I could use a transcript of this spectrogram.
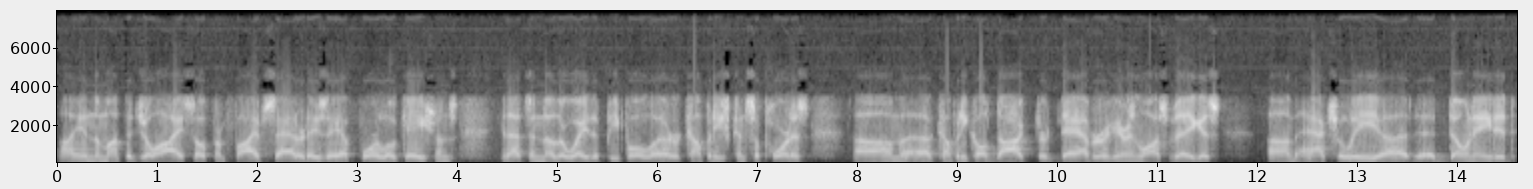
uh, in the month of July. So from five Saturdays, they have four locations. That's another way that people or companies can support us. Um, a company called Dr. Dabber here in Las Vegas um, actually uh, donated.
